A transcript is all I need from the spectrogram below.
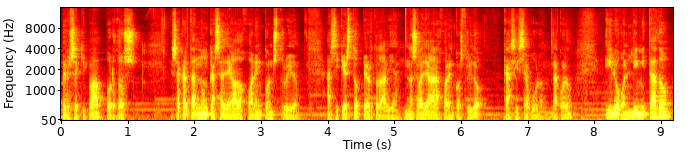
pero se equipaba por dos. Esa carta nunca se ha llegado a jugar en construido, así que esto peor todavía, no se va a llegar a jugar en construido casi seguro, ¿de acuerdo? Y luego en limitado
